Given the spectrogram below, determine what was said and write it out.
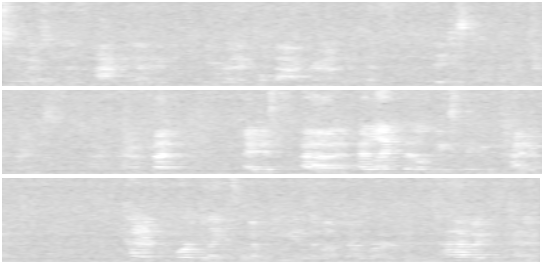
too much of this academic theoretical background they just come from a different background. But I just uh, I like that at least they can kind of kind of formulate some opinions about their work and have a kind of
